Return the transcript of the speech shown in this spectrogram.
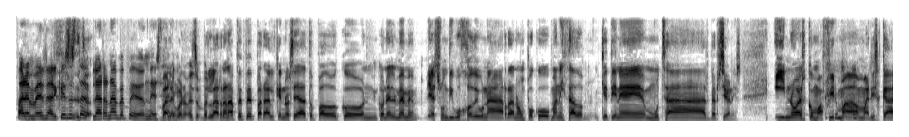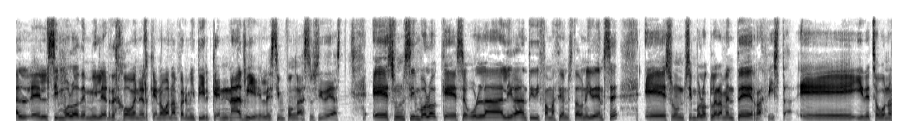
para empezar, ¿qué es esto? ¿La rana Pepe de dónde Vale, bueno, eso, pues la rana Pepe, para el que no se haya topado con, con, el meme, es un dibujo de una rana un poco humanizado que tiene muchas versiones. Y no es como afirma Mariscal el símbolo de miles de jóvenes que no van a permitir que nadie les imponga sus ideas. Es un símbolo que, según la Liga Antidifamación estadounidense, es un símbolo claramente racista. Eh, y de hecho, bueno,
